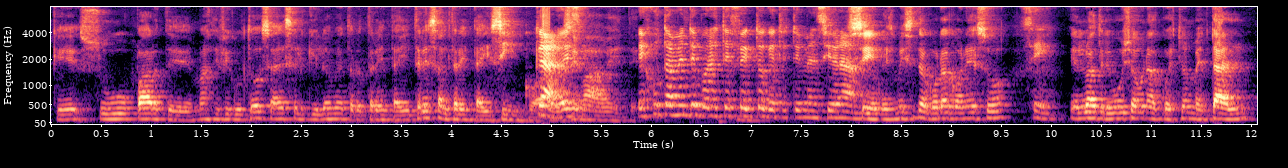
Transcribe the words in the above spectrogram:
que su parte más dificultosa es el kilómetro 33 al 35 claro, aproximadamente. Es, justamente por este efecto que te estoy mencionando. Sí, me, me hiciste acordar con eso. Sí. Él lo atribuye a una cuestión mental,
